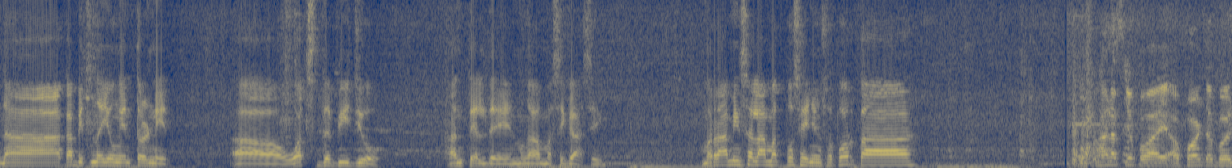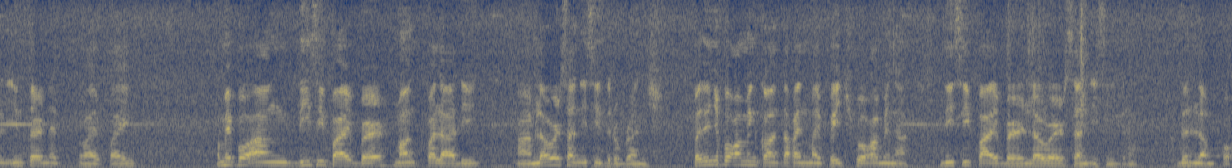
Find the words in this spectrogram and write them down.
na kabit na yung internet. Ah, watch the video until the end mga masigasig. Maraming salamat po sa inyong suporta. Kung hanap nyo po ay affordable internet wifi, kami po ang DC Fiber, Mount Palali, um, Lower San Isidro branch. Pwede nyo po kaming kontakin, may page po kami na DC Fiber, Lower San Isidro. Doon lang po.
